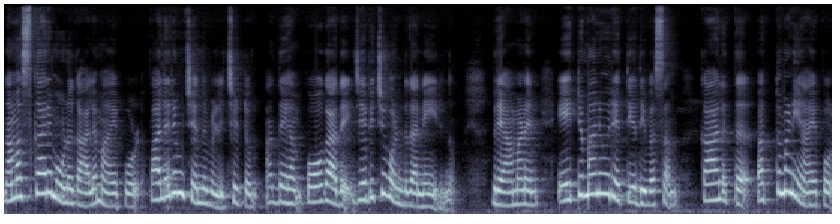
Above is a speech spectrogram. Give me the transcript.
നമസ്കാരമൂണ് കാലമായപ്പോൾ പലരും ചെന്ന് വിളിച്ചിട്ടും അദ്ദേഹം പോകാതെ ജപിച്ചുകൊണ്ട് തന്നെയിരുന്നു. ബ്രാഹ്മണൻ ഏറ്റുമാനൂരെത്തിയ ദിവസം കാലത്ത് പത്തുമണിയായപ്പോൾ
